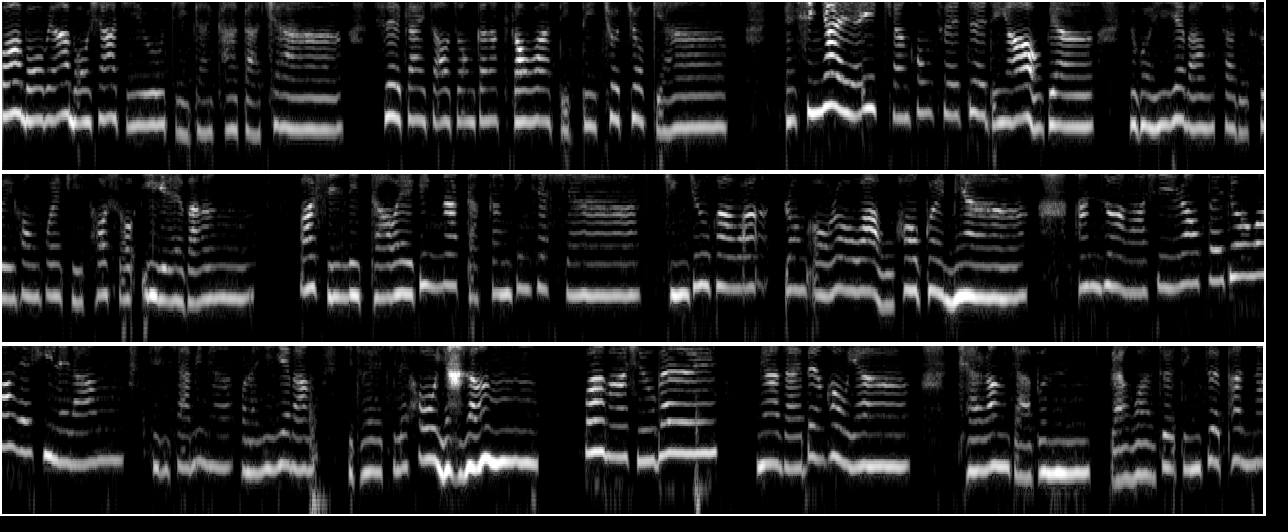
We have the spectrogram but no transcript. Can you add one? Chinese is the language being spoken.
我无名无姓，只有一台脚踏车。世界走总敢若教我直直笑笑行。诶，心爱的伊，强风吹在伫后壁。如果伊的梦，早就随风飞去，好所伊的梦。我是日头的囡仔，逐工真写写。亲像看我拢学了，我有好过命。安怎嘛是老爸着我的迄个人？这是啥物命？原来伊的梦是找一个好野人。我嘛想要明仔变好野，请人食饭，甘愿做阵做伴仔。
